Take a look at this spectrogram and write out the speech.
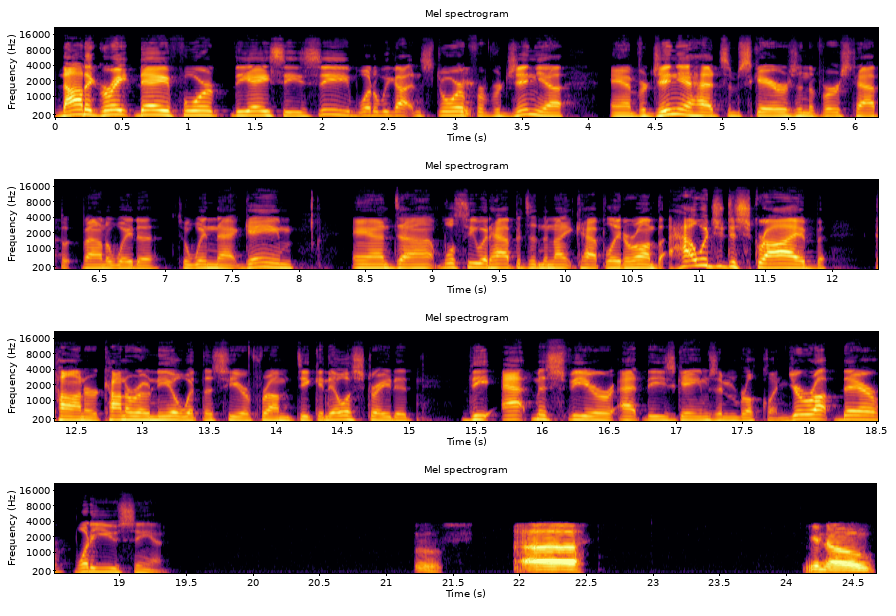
not a great day for the ACC. What do we got in store for Virginia? And Virginia had some scares in the first half, but found a way to to win that game. And uh, we'll see what happens in the nightcap later on. But how would you describe Conor Conor O'Neill with us here from Deacon Illustrated? The atmosphere at these games in Brooklyn. You're up there. What are you seeing? Oof. Uh, you know,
